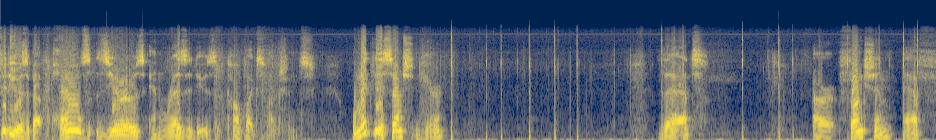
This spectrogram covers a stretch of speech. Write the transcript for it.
video is about poles, zeros, and residues of complex functions. We'll make the assumption here that our function f,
